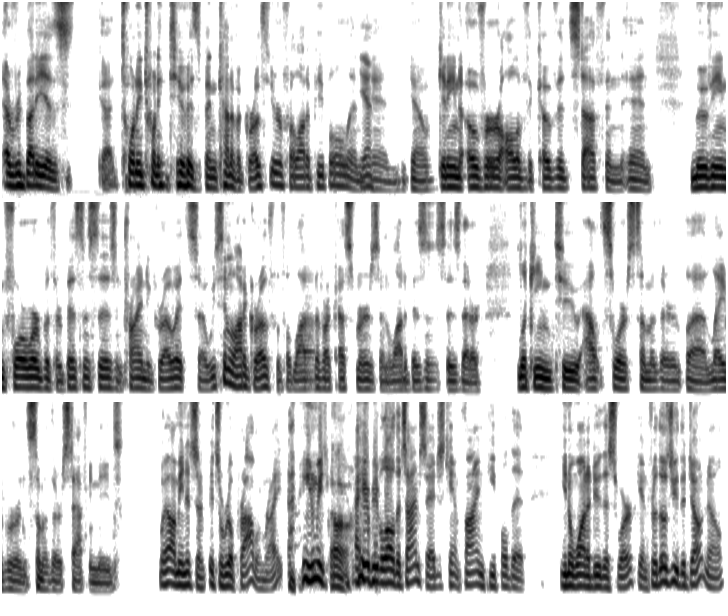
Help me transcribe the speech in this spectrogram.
everybody is uh, 2022 has been kind of a growth year for a lot of people, and yeah. and you know getting over all of the COVID stuff and and moving forward with their businesses and trying to grow it. So we've seen a lot of growth with a lot of our customers and a lot of businesses that are looking to outsource some of their uh, labor and some of their staffing needs. Well, I mean, it's a it's a real problem, right? I mean, we, oh. I hear people all the time say, "I just can't find people that you know want to do this work." And for those of you that don't know,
